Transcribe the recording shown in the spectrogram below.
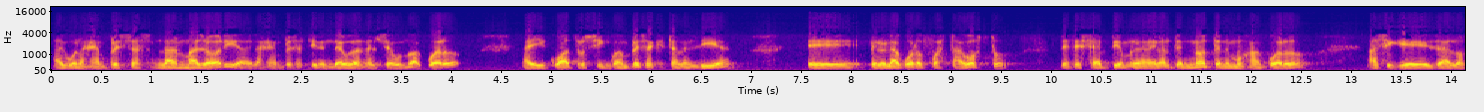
Algunas empresas, la mayoría de las empresas tienen deudas del segundo acuerdo. Hay cuatro o cinco empresas que están al día, eh, pero el acuerdo fue hasta agosto. Desde septiembre en adelante no tenemos acuerdo Así que ya los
